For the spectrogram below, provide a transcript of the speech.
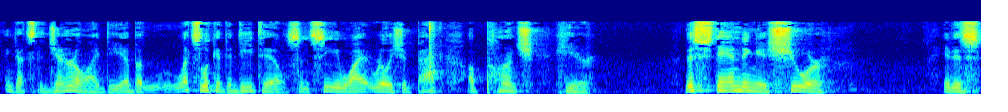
I think that's the general idea, but let's look at the details and see why it really should pack a punch here. This standing is sure. It is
